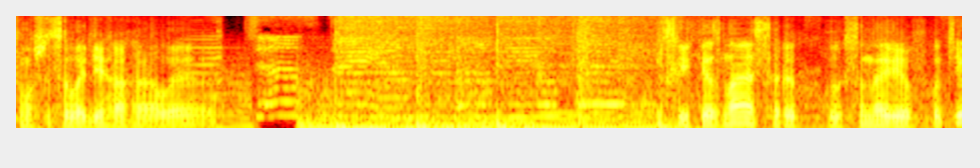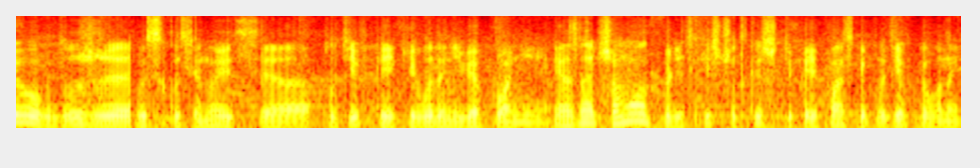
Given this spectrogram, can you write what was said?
тому що це Леді Гага, але Наскільки я знаю, серед колекціонерів платівок дуже високо цінуються платівки, які видані в Японії. Я не знаю, чому ходять якісь чутки, що типу японські платівки вони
